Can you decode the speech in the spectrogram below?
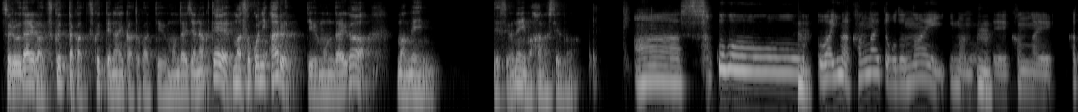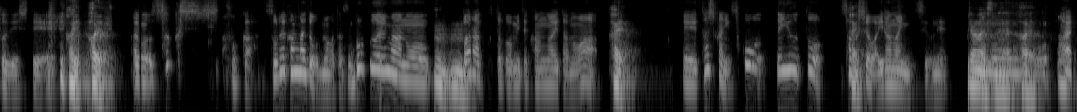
それを誰が作ったか作ってないかとかっていう問題じゃなくて、まあ、そこにあるっていう問題が、まあ、メインですよね、今話してるのは。ああ、そこは今考えたことない今の、うん。えー考え方でして、はいはい。あの、作詞そっか、それ考えたことなかったですね。僕は今あの、うんうバラックとかを見て考えたのは、はい。えー確かにそこで言うと、作者はいらないんですよね。いらないですね。はい。はい。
